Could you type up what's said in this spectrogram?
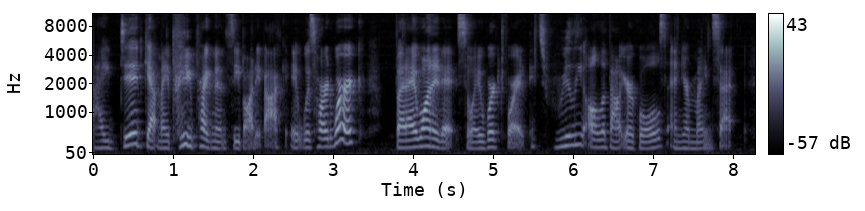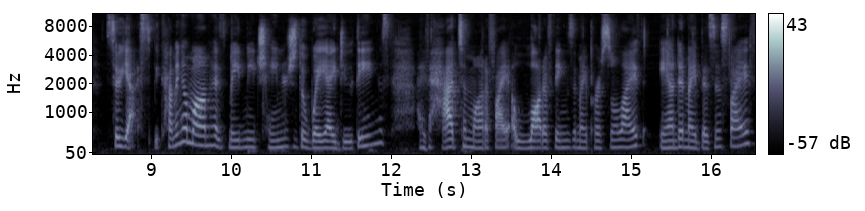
I did get my pre pregnancy body back. It was hard work, but I wanted it, so I worked for it. It's really all about your goals and your mindset. So, yes, becoming a mom has made me change the way I do things. I've had to modify a lot of things in my personal life and in my business life.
